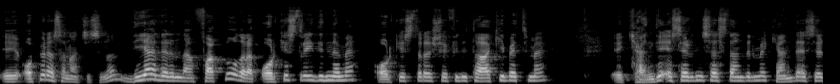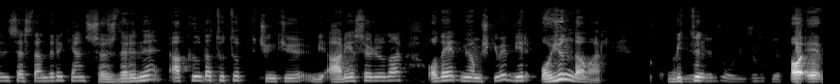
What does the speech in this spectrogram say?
e, opera sanatçısının diğerlerinden farklı olarak orkestrayı dinleme, orkestra şefini takip etme, e, kendi eserini seslendirme, kendi eserini seslendirirken sözlerini akılda tutup çünkü bir arya söylüyorlar. O da yetmiyormuş gibi bir oyun da var. Bütün o, e,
